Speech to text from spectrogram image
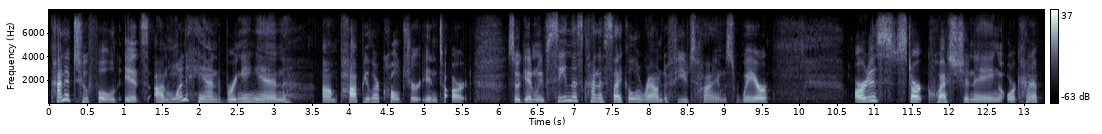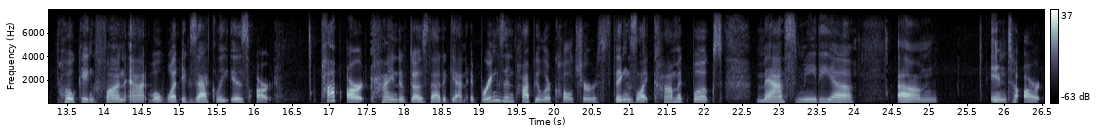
kind of twofold. It's on one hand bringing in um, popular culture into art. So again, we've seen this kind of cycle around a few times where artists start questioning or kind of poking fun at, well, what exactly is art? Pop art kind of does that again. It brings in popular culture, things like comic books, mass media, um, into art.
